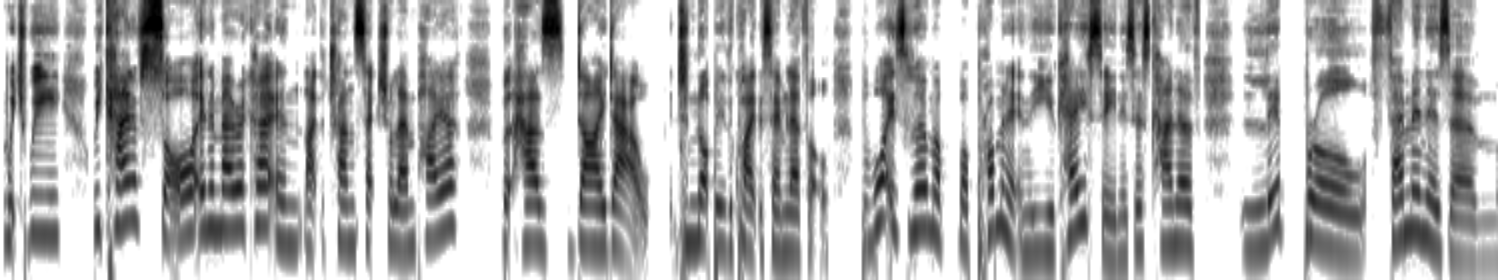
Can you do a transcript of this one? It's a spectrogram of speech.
which we we kind of saw in America in like the transsexual empire, but has died out to not be the, quite the same level. But what is more, more prominent in the UK scene is this kind of liberal feminism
